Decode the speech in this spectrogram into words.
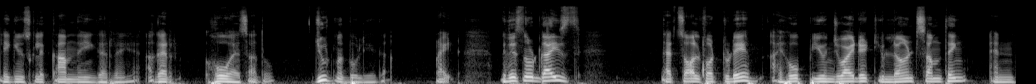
लेकिन उसके लिए काम नहीं कर रहे हैं। अगर हो ऐसा तो झूठ मत बोलिएगा right with this note guys that's all for today I hope you enjoyed it you learn something and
